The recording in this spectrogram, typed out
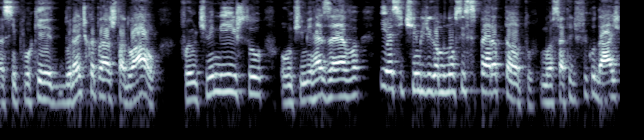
Assim, porque durante o campeonato estadual foi um time misto ou um time reserva, e esse time, digamos, não se espera tanto, uma certa dificuldade,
